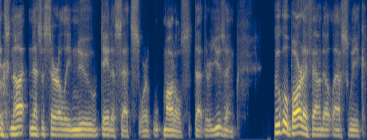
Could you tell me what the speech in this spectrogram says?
Correct. it's not necessarily new data sets or models that they're using. Google Bard, I found out last week,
